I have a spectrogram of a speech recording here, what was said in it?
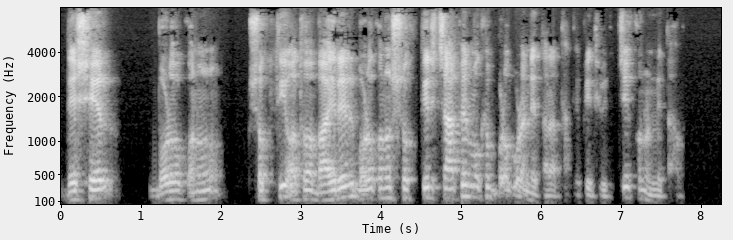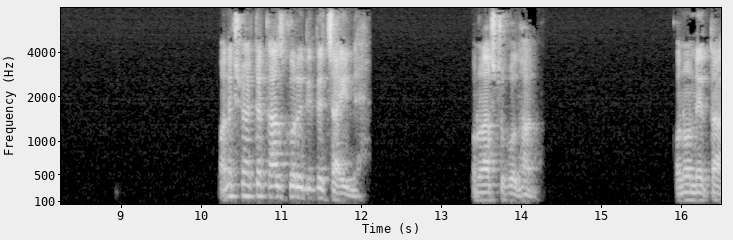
দেশের বড় কোনো শক্তি অথবা বাইরের বড় কোনো শক্তির চাপের মুখে বড় বড় নেতারা থাকে পৃথিবীর যে কোনো নেতা হোক। অনেক সময় একটা কাজ করে দিতে চাই না। কোন রাষ্ট্রপ্রধান, কোন নেতা,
